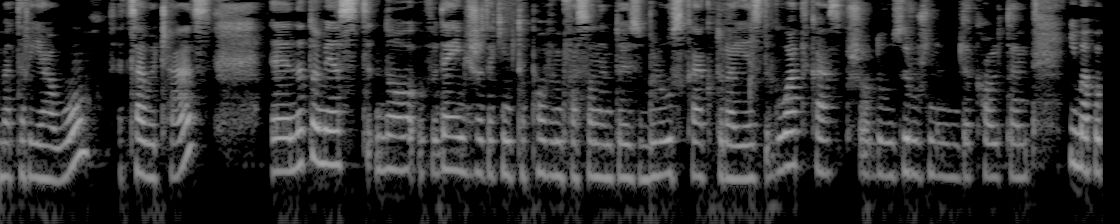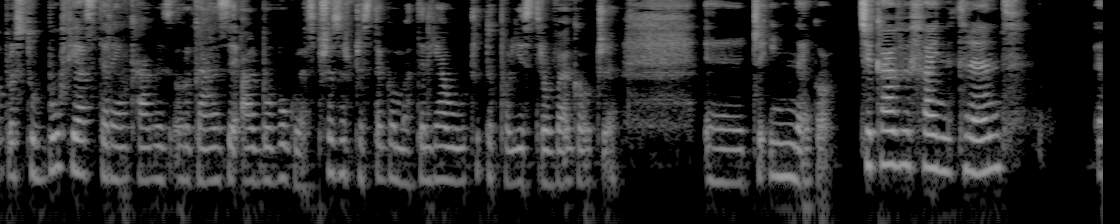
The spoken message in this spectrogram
materiału cały czas. E, natomiast no, wydaje mi się, że takim topowym fasonem to jest bluzka, która jest gładka z przodu, z różnym dekoltem i ma po prostu bufiaste rękawy z organzy albo w ogóle z przezroczystego materiału, czy to poliestrowego, czy, yy, czy innego. Ciekawy, fajny trend, yy,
